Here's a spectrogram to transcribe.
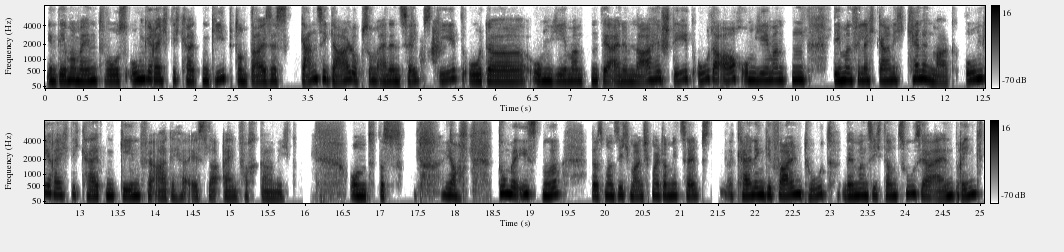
in dem Moment, wo es Ungerechtigkeiten gibt, und da ist es ganz egal, ob es um einen selbst geht oder um jemanden, der einem nahe steht oder auch um jemanden, den man vielleicht gar nicht kennen mag. Ungerechtigkeiten gehen für ADHSler einfach gar nicht. Und das ja, Dumme ist nur, dass man sich manchmal damit selbst keinen Gefallen tut, wenn man sich dann zu sehr einbringt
